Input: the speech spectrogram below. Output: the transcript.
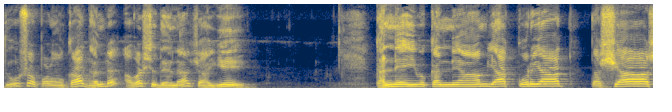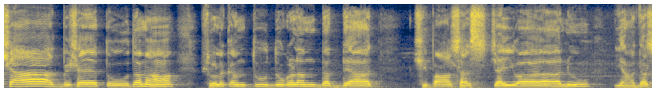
दो सौ पड़ों का दंड अवश्य देना चाहिए। कन्या कन्याम या कुर्यात तस्याद विषय तो तु छिपाशश्चैवानु या दस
